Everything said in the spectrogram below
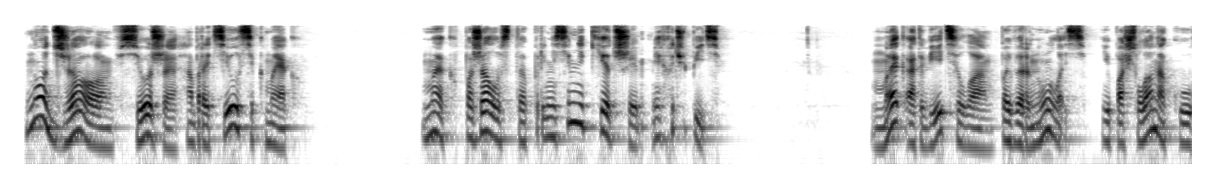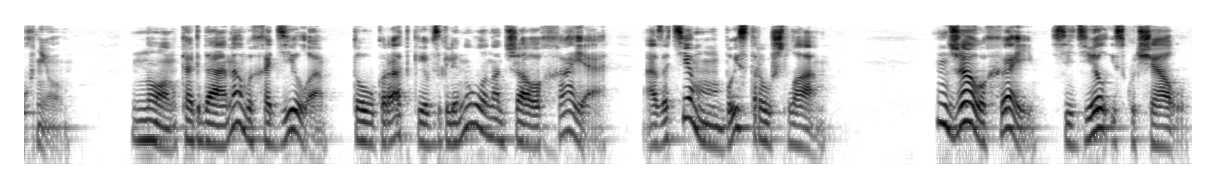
Но Джао все же обратился к Мэг. «Мэг, пожалуйста, принеси мне кетчи, я хочу пить». Мэг ответила, повернулась и пошла на кухню. Но когда она выходила, то украдкой взглянула на Джао Хая, а затем быстро ушла. Джао Хай сидел и скучал.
